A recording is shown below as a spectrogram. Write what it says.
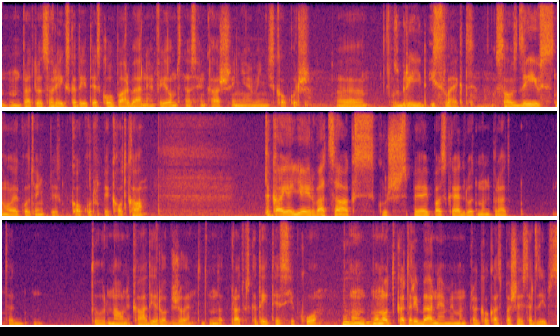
un manuprāt, ļoti svarīgi skatīties kopā ar bērniem filmas. Nevis vienkārši viņiem viņus kaut kur uh, uz brīdi izslēgt savas dzīves, noliekot viņu pie kaut kur pie kaut kā. Tā kā, ja, ja ir vecāks, kurš spēj paskaidrot, manuprāt, tad tur nav nekāda ierobežojuma. Tad, manuprāt, var skatīties jebko. Mm. Un, un otrkārt, arī bērniem ir manuprāt, kaut kāds pašaizsardzības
